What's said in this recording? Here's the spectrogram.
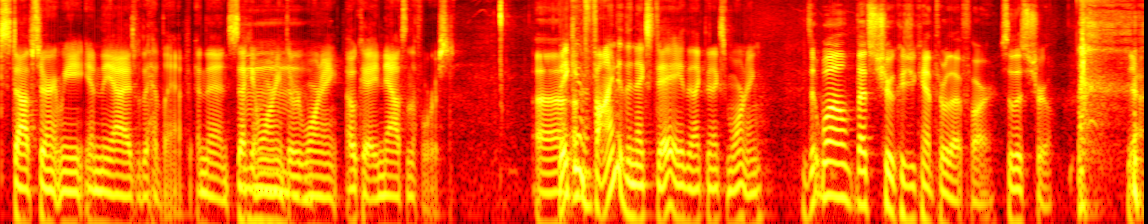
Stop staring at me in the eyes with a headlamp. And then second warning, Mm. third warning. Okay, now it's in the forest. Uh, they can find it the next day, like the next morning. Well, that's true because you can't throw that far. So that's true. Yeah,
